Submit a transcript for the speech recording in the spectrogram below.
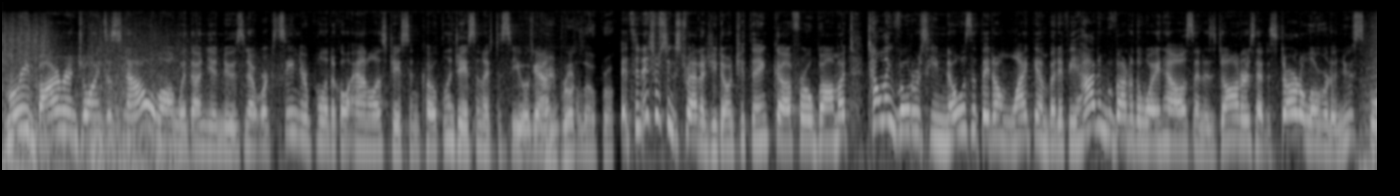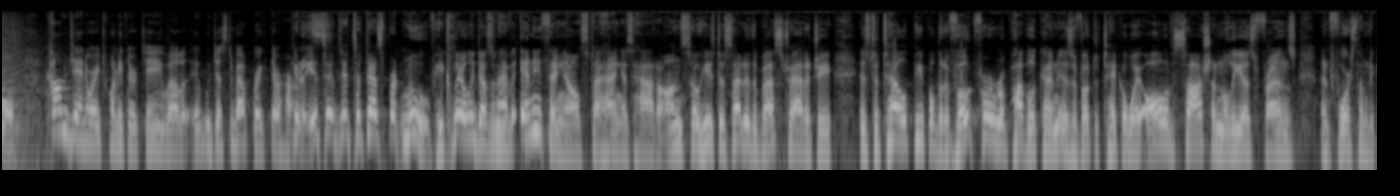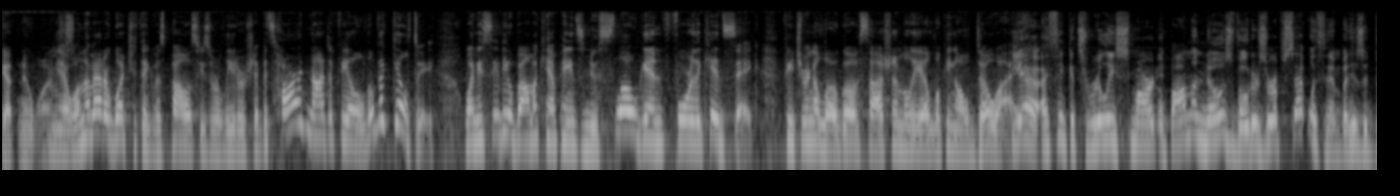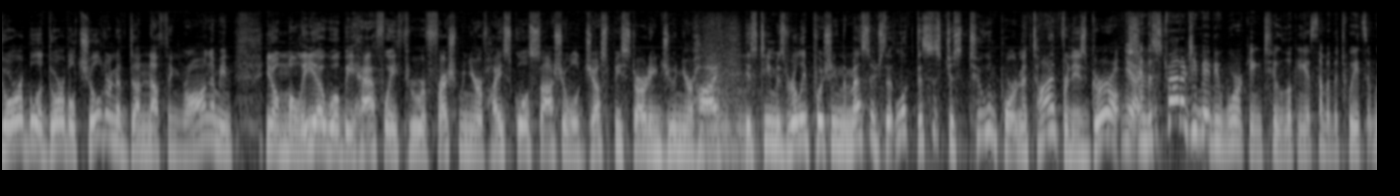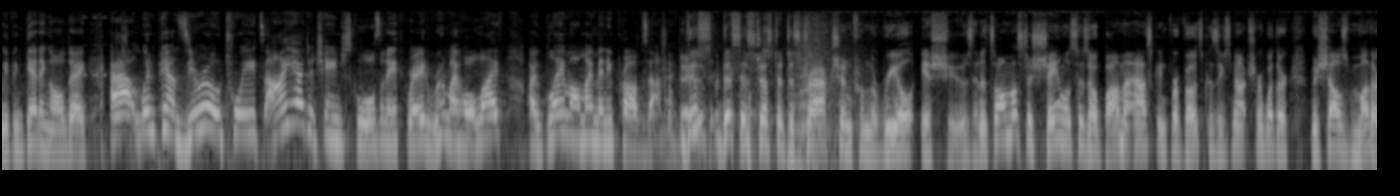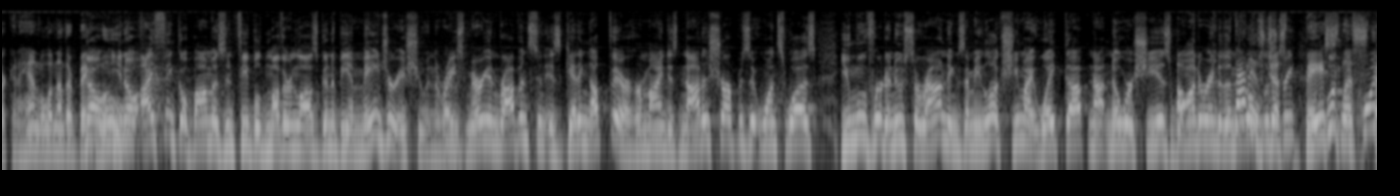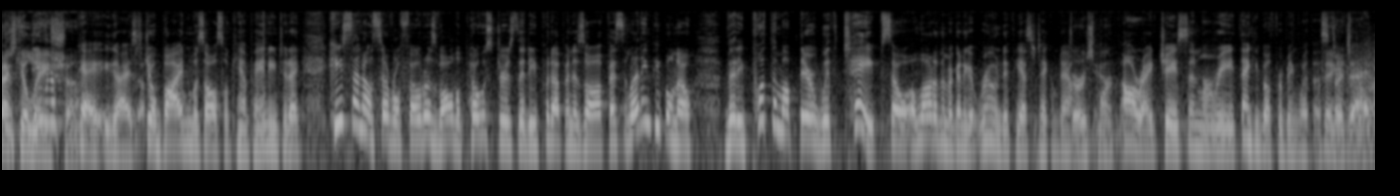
Marie Byron joins us now, along with Onion News Network senior political analyst Jason Copeland. Jason, nice to see you again. Hey, Brooke. Hello, Brooke. It's an interesting strategy, don't you think, uh, for Obama? Telling voters he knows that they don't like him, but if he had to move out of the White House and his daughters had to start all over at a new school come January 2013, well, it would just about break their hearts. You know, it's, a, it's a desperate move. He clearly doesn't have anything else to hang his hat on, so he's decided the best strategy is to tell people that a vote for a Republican is a vote to take away all of Sasha and Malia's friends and force them to get new ones. Yeah, well, no matter what you think of his policies or leadership, it's hard not to feel a little bit guilty when you see the Obama campaign's new slogan, For the Kids' Sake, featuring a logo of Sasha and Malia looking all doe-eyed. Yeah, I think it's really smart. Obama knows voters are upset with him, but his adorable, adorable children have done nothing wrong. I mean, you know, Malia will be halfway through her freshman year of high school. Sasha will just be starting junior high. Mm -hmm. His team is really pushing the message that, look, this is just too important a time for these girls. Yeah, and the strategy may be working, too, looking at some of the tweets that we've been getting all day. At WinPan Zero tweets, I had to change schools in eighth grade, ruin my whole life. I blame all my many probs on it. This, this is just a distraction from the real issues, and it's almost as shameless as Obama asking for votes because he's not sure whether Michelle's mother can handle another big no, move. you know, I think Obama's enfeebled mother-in-law is going to be a major issue in the race. Mm. Marion Robinson is getting up there. Her mind is not as sharp as it once was. You move her to new surroundings. I mean, look, she might wake up, not know where she is, oh, wander into the middle of the street. That is just baseless look, speculation. If, okay, you guys, Joe Biden was also campaigning today. He sent out several photos of all the posters that he put up in his office, letting people know that he put them up there with tape. So a lot of them are going to get ruined if he has to take them down. Very smart. Yeah. All right, Jason, Marie, thank you both for being with us Thank today.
